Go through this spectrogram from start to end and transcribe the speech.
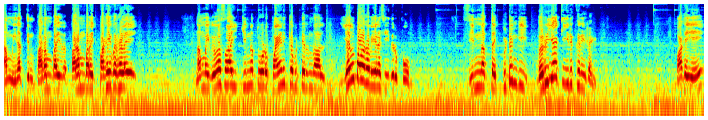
நம் இனத்தின் பரம்பரை பரம்பரை பகைவர்களே நம்மை விவசாயி சின்னத்தோடு பயணிக்க விட்டிருந்தால் இயல்பாக வேலை செய்திருப்போம். சின்னத்தை பிடுங்கி வெறியேற்றி இருக்கிறீர்கள். பகையே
